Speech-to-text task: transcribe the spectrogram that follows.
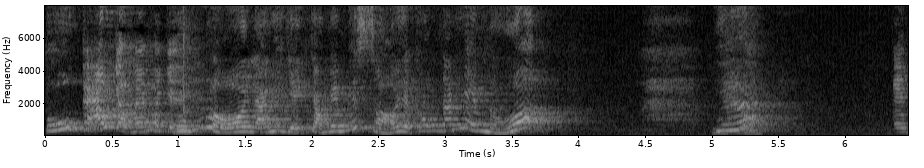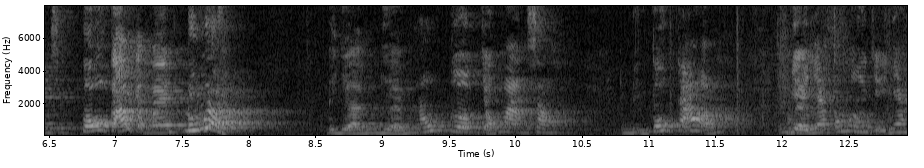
tố cáo chồng em hả chị? Đúng rồi, làm như vậy chồng em mới sợ và không đánh em nữa. Đúng Nha rồi. em sẽ tố cáo chồng em. Đúng rồi. Bây giờ em về em nấu cơm cho ăn xong. Em đi tố cáo ổng em về nha cảm ơn chị nha.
